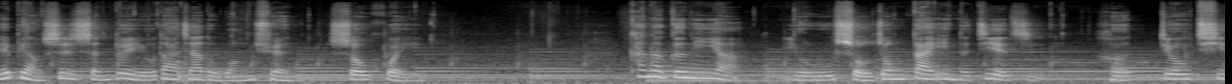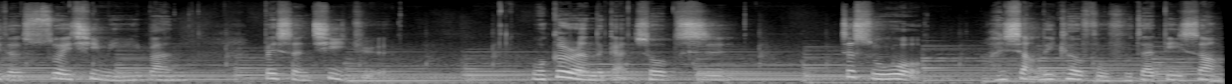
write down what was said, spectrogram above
也表示神对犹大家的王权收回。看到哥尼亚有如手中戴印的戒指和丢弃的碎器皿一般被神弃绝，我个人的感受是，这使我很想立刻俯伏在地上，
